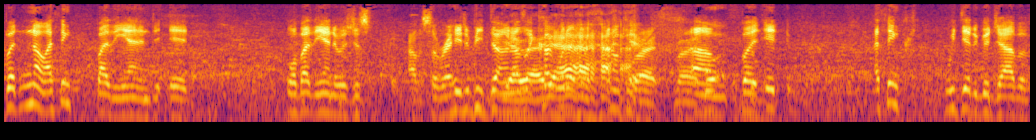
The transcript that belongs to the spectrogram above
but no, I think by the end it. Well, by the end it was just I was so ready to be done. Yeah, I was like, right. cut whatever. I don't care. Right, right. Um, Well- but it, I think we did a good job of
